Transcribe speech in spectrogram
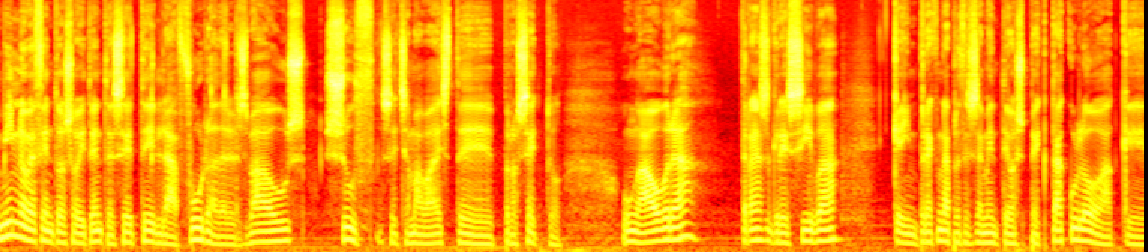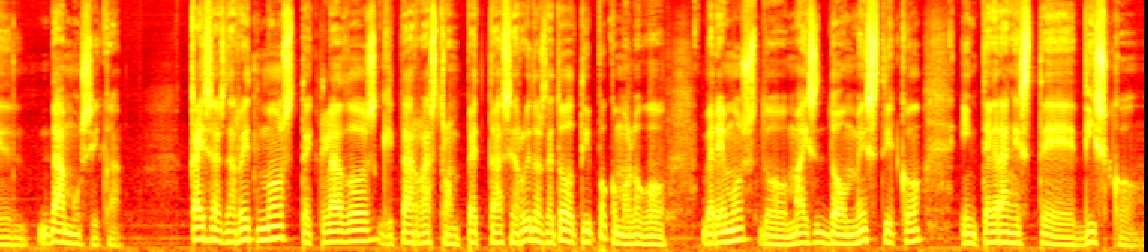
1987, La fura dels baus, Suz se chamaba este proxecto, unha obra transgresiva que impregna precisamente o espectáculo a que dá música. Caixas de ritmos, teclados, guitarras, trompetas e ruidos de todo tipo, como logo veremos, do máis doméstico, integran este disco,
